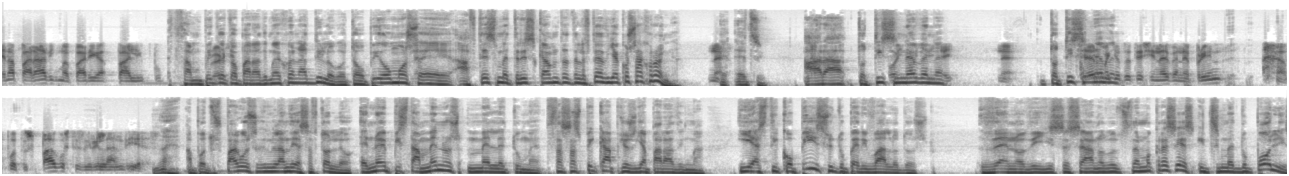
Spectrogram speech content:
ένα παράδειγμα πάλι, πάλι που. Θα μου πείτε το παράδειγμα, έχω ένα αντίλογο. Το οποίο όμως ε, αυτές οι μετρήσεις κάνουν τα τελευταία 200 χρόνια. Ναι. Ε, έτσι. Άρα το τι Όχι, συνέβαινε. όχι, ε, ναι. Το τι Ξέρουμε συνέβαινε. και το τι συνέβαινε πριν από τους πάγους της Γρυλανδίας. Ναι, από τους πάγους της Γρυλανδίας, αυτό λέω. Ενώ επισταμένως μελετούμε, θα σας πει κάποιος για παράδειγμα, η αστικοποίηση του περιβάλλοντος δεν οδήγησε σε άνοδο της θερμοκρασίας. Οι τσιμεντοπόλει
